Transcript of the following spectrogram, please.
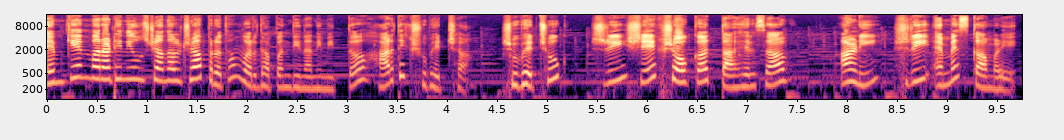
M K N Marathi news चॅनलच्या प्रथम वर्धापन दिनानिमित्त हार्दिक शुभेच्छा. शुभेच्छुक श्री शेख शौकत ताहेर साब आणि श्री एम एस कांबळे.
